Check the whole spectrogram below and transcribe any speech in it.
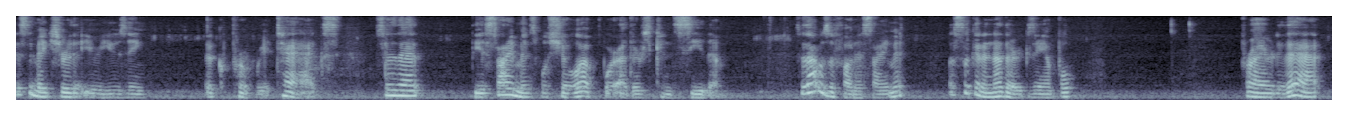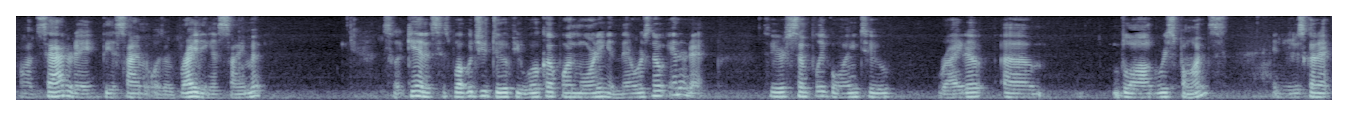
is to make sure that you're using the appropriate tags so that the assignments will show up where others can see them. So that was a fun assignment. Let's look at another example. Prior to that, on Saturday, the assignment was a writing assignment. So again, it says, what would you do if you woke up one morning and there was no internet? So you're simply going to write a um, blog response and you're just going to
